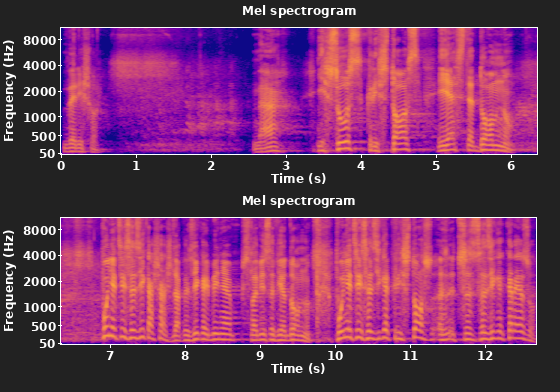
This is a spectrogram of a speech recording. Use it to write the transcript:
verișor. Da? Iisus Hristos este Domnul. Puneți-i să zic așa și dacă zic că e bine, slăvit să fie Domnul. Puneți-i să zică Hristos, să, să zică crezul.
